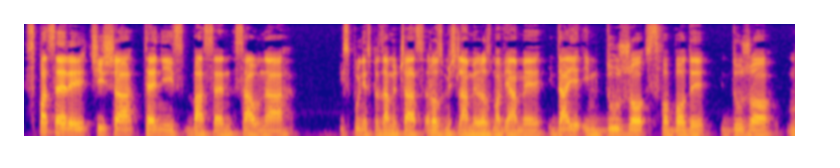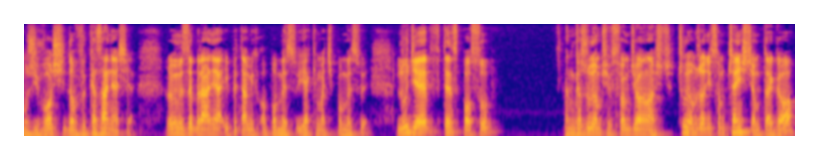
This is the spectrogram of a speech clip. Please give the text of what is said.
spacery, cisza, tenis, basen, sauna i wspólnie spędzamy czas, rozmyślamy, rozmawiamy i daje im dużo swobody, dużo możliwości do wykazania się. Robimy zebrania i pytam ich o pomysły. Jakie macie pomysły? Ludzie w ten sposób angażują się w swoją działalność. Czują, że oni są częścią tego,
